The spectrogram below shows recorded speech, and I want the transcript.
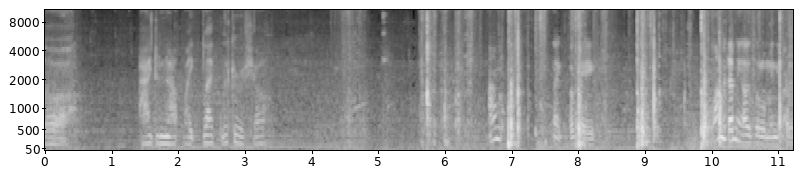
Ugh. I do not like black licorice, y'all. I'm like, okay. Well, I'm dumping all these little mini bars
